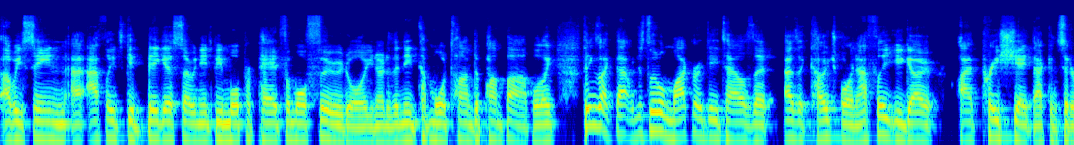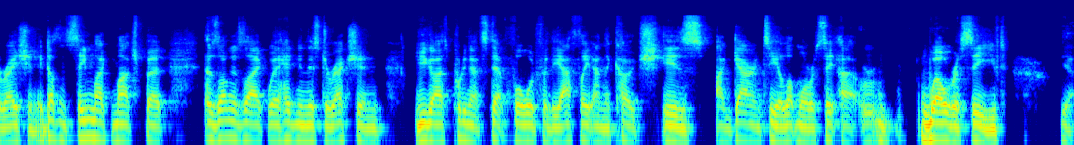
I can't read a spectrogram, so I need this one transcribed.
are we seeing uh, athletes get bigger so we need to be more prepared for more food or, you know, do they need more time to pump up or like things like that? Just little micro details that as a coach or an athlete, you go, I appreciate that consideration. It doesn't seem like much, but as long as like we're heading in this direction, you guys putting that step forward for the athlete and the coach is, I guarantee, a lot more rece- uh, well received. yeah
